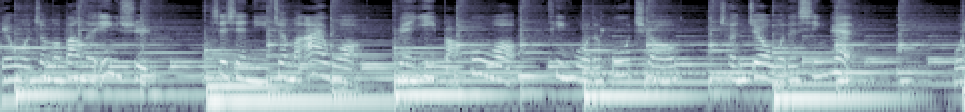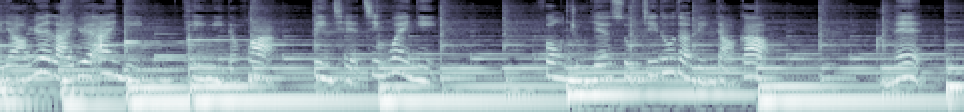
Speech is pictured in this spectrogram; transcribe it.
给我这么棒的应许。谢谢你这么爱我，愿意保护我，听我的呼求，成就我的心愿。我要越来越爱你，听你的话，并且敬畏你。奉主耶稣基督的名祷告，阿门。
